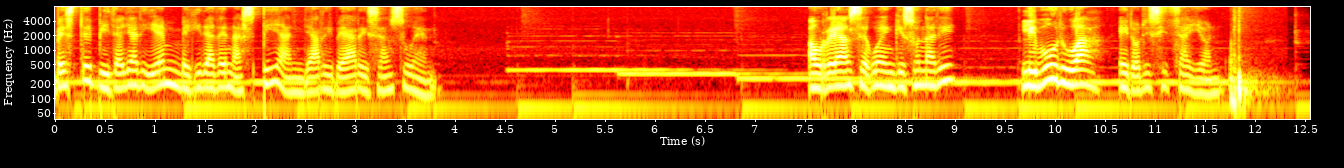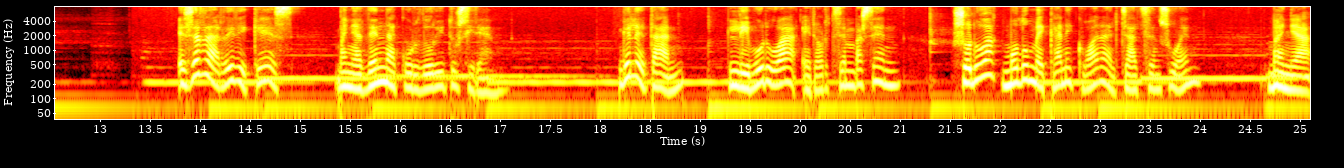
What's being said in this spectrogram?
beste bidaiarien begiraden azpian jarri behar izan zuen. Aurrean zegoen gizonari, liburua erori zitzaion. Ez errarririk ez, baina denak urduritu ziren. Geletan, liburua erortzen bazen, soruak modu mekanikoan altxatzen zuen, baina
